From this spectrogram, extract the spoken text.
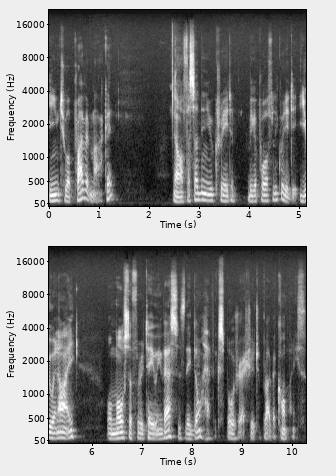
into a private market, now all of a sudden you create a bigger pool of liquidity. You and I, or most of retail investors, they don't have exposure actually to private companies.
